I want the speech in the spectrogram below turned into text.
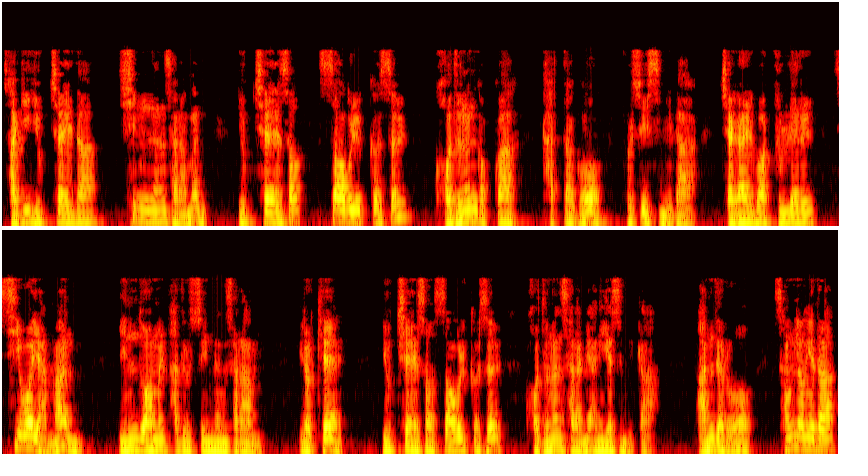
자기 육체에다 심는 사람은 육체에서 썩을 것을 거두는 것과 같다고 볼 수 있습니다. 제갈과 굴레를 씌워야만 인도함을 받을 수 있는 사람, 이렇게 육체에서 썩을 것을 거두는 사람이 아니겠습니까? 반대로 성령에다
